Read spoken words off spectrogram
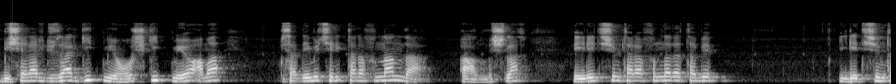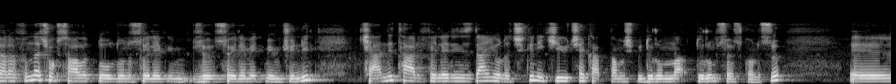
bir şeyler güzel gitmiyor, hoş gitmiyor ama mesela demir çelik tarafından da almışlar. E, iletişim tarafında da tabi iletişim tarafında çok sağlıklı olduğunu söyle, söylemek mümkün değil. Kendi tarifelerinizden yola çıkın 2'ye 3'e katlamış bir durumla, durum söz konusu. Ee,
